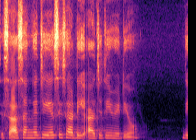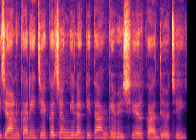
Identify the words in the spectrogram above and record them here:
ਤੇ ਸਾਧ ਸੰਗਤ ਜੀ, ਇਹ ਸੀ ਸਾਡੀ ਅੱਜ ਦੀ ਵੀਡੀਓ ਦੀ ਜਾਣਕਾਰੀ। ਜੇਕਰ ਚੰਗੀ ਲੱਗੀ ਤਾਂ ਅੱਗੇ ਵੀ ਸ਼ੇਅਰ ਕਰ ਦਿਓ ਜੀ।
